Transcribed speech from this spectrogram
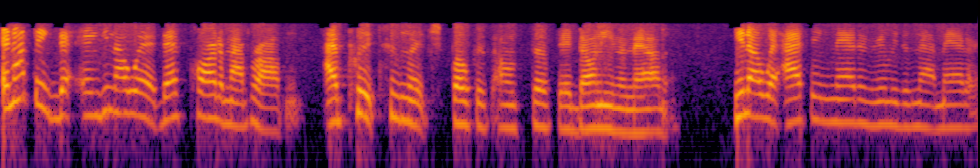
And I think that, and you know what? That's part of my problem. I put too much focus on stuff that don't even matter you know what I think matters really does not matter,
